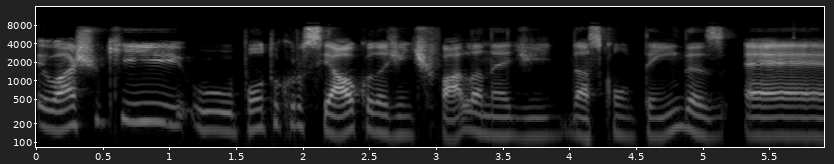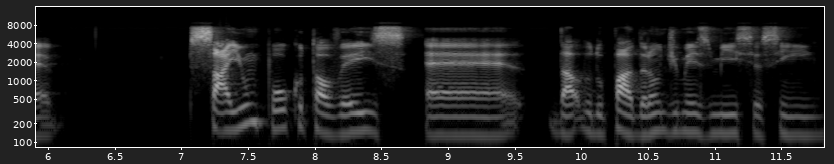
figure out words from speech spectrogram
Eu acho que o ponto crucial quando a gente fala, né, de, das contendas é sair um pouco, talvez, é, da, do padrão de mesmice, assim,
